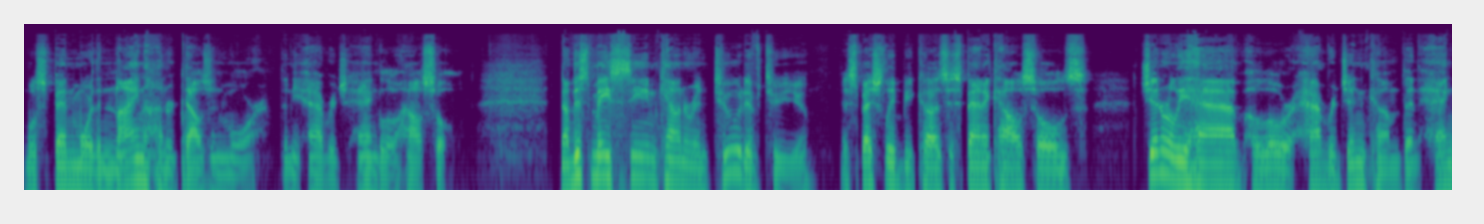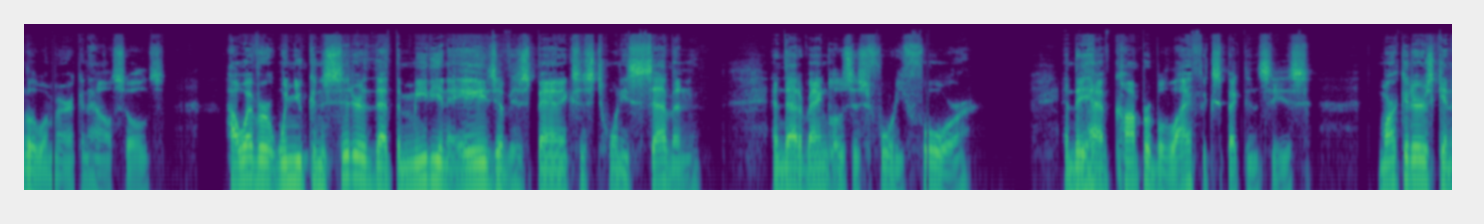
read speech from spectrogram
will spend more than 900,000 more than the average Anglo household. Now, this may seem counterintuitive to you, especially because Hispanic households generally have a lower average income than Anglo American households. However, when you consider that the median age of Hispanics is 27 and that of Anglos is 44, and they have comparable life expectancies, marketers can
